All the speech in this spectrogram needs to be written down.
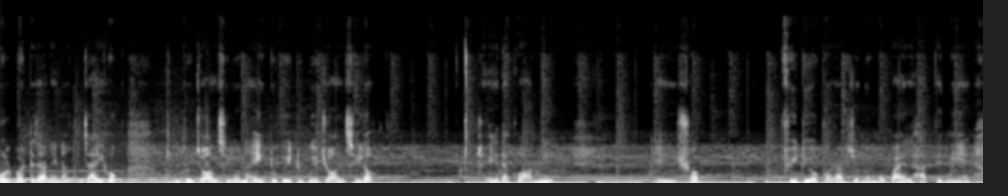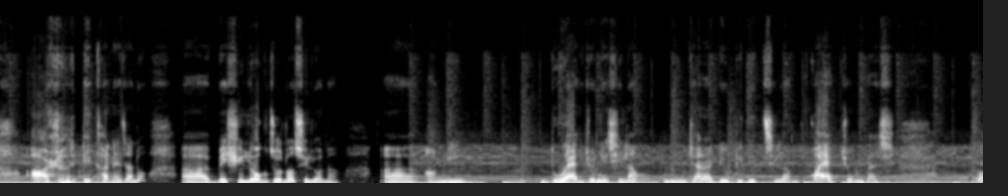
বলব এটা জানি না, যাই হোক, কিন্তু জল ছিল না, এইটুকু এইটুকুই জল ছিল। এই দেখো আমি এই সব ভিডিও করার জন্য মোবাইল হাতে নিয়ে, আর এখানে যেন বেশি লোকজনও ছিল না। আমি দু একজনই ছিলাম যারা ডিউটি দিচ্ছিলাম, কয়েকজন ব্যাস। তো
